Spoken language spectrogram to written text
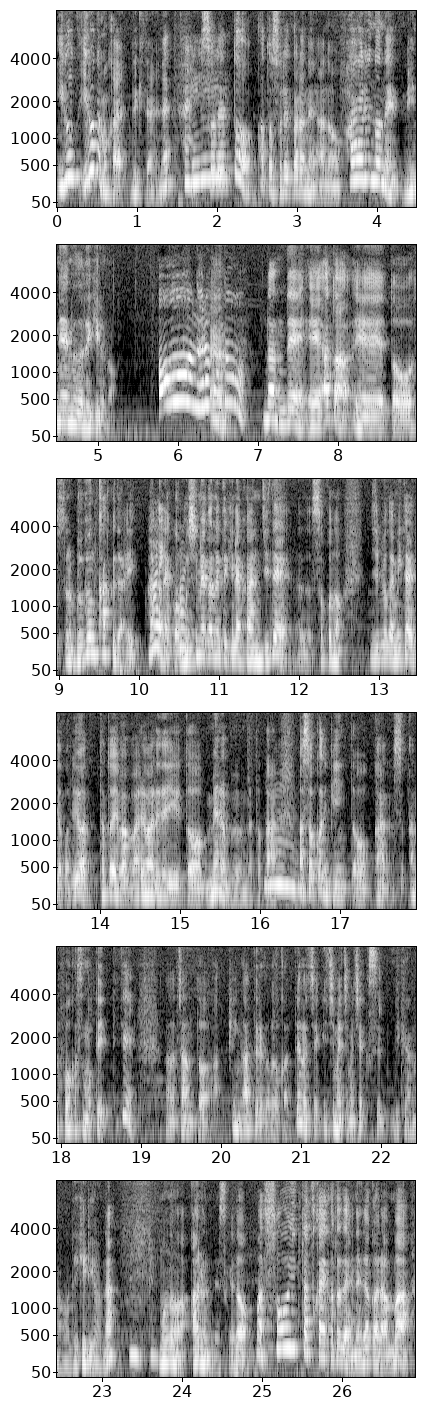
色色でも変えできたよね。へーそれとあとそれからねあのファイルのねリネームができるの。ああなるほど、なんで、えーあとは、えー、とその部分拡大。なんかね、こうはい。はい虫眼鏡的な感じでそこの自分が見たいところ要は例えば我々で言うと目の部分だとか、うん。まあ、そこにピントをあそあのフォーカス持っていっててあのちゃんとピンが合ってるかどうかっていうのを一枚一枚チェックするできあのできるようなものはあるんですけど、まあ、そういった使い方だよね。だからまあ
